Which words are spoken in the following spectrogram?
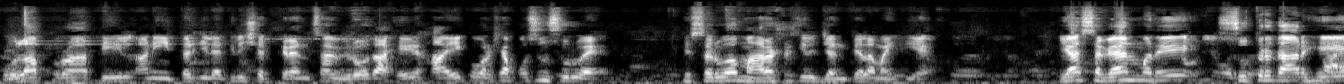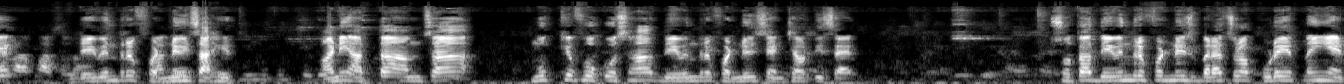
कोल्हापुरातील आणि इतर जिल्ह्यातील शेतकऱ्यांचा विरोध आहे. हा एक वर्षापासून सुरू आहे. हे सर्व महाराष्ट्रातील जनतेला माहिती आहे. या सगळ्यांमध्ये सूत्रधार हे देवेंद्र फडणवीस आहेत. आणि आता आमचा मुख्य फोकस हा देवेंद्र फडणवीस यांच्यावरतीच आहे. स्वतः देवेंद्र फडणवीस बऱ्याच वेळा पुढे येत नाही आहेत.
